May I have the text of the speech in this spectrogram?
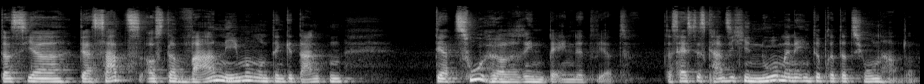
dass ja der Satz aus der Wahrnehmung und den Gedanken der Zuhörerin beendet wird. Das heißt, es kann sich hier nur um eine Interpretation handeln.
